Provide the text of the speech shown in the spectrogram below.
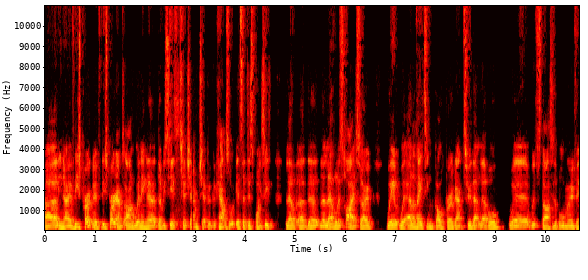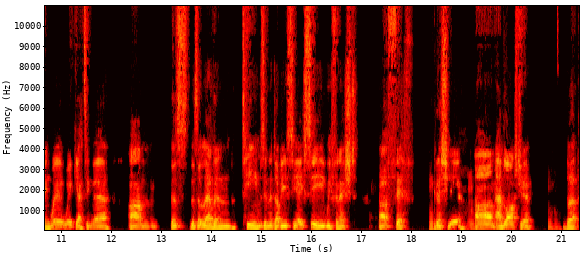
uh, you know, if these program if these programs aren't winning a WCAC championship at Good Counsel, it's a disappointing season. Level uh, the the level is high, so we're we're elevating the golf program to that level. Where we've started the ball moving. We're we're getting there. Um, there's there's 11 teams in the WCAC. We finished uh, fifth Okay. this year Mhm. um, and last year. Mhm. But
